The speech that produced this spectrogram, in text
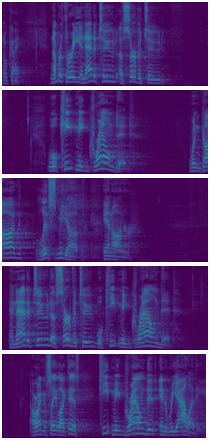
Okay. Number three, an attitude of servitude will keep me grounded when God lifts me up in honor. An attitude of servitude will keep me grounded. Or I can say it like this keep me grounded in reality.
